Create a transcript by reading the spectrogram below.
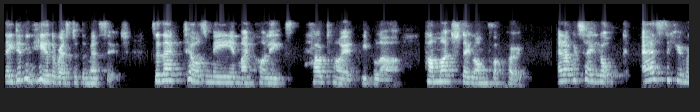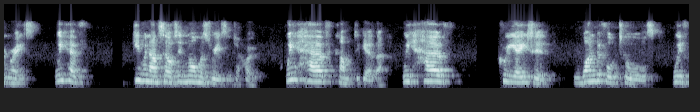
They didn't hear the rest of the message. So that tells me and my colleagues how tired people are, how much they long for hope. And I would say, look, as the human race, we have given ourselves enormous reason to hope. We have come together. We have created wonderful tools. We've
